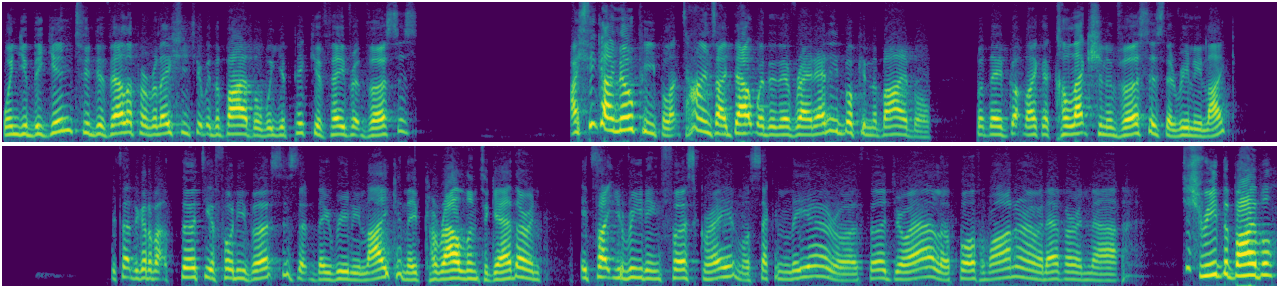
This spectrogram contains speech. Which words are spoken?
when you begin to develop a relationship with the Bible where you pick your favorite verses? I think I know people, at times I doubt whether they've read any book in the Bible, but they've got like a collection of verses they really like. It's like they've got about 30 or 40 verses that they really like and they've corralled them together. And it's like you're reading First Graham or Second Leah or Third Joel or Fourth Warner or whatever. And uh, just read the Bible.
